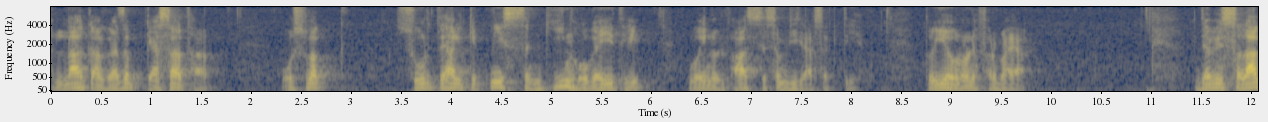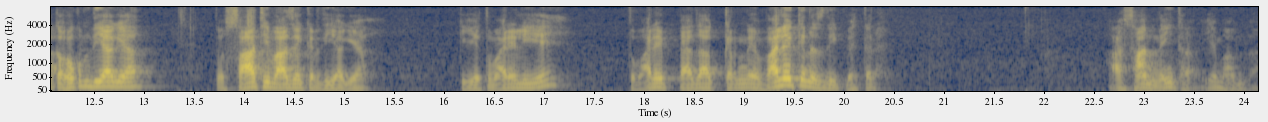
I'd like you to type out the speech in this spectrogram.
अल्लाह का गज़ब कैसा था? उस वक्त सूरत हाल कितनी संगीन हो गई थी, वो इन अल्फाज से समझी जा सकती है। तो ये उन्होंने फरमाया। जब इस सज़ा का हुक्म दिया गया तो साथ ही वाजे कर दिया गया कि ये तुम्हारे लिए, तुम्हारे पैदा करने वाले के नज़दीक बेहतर है। आसान नहीं था ये मामला।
